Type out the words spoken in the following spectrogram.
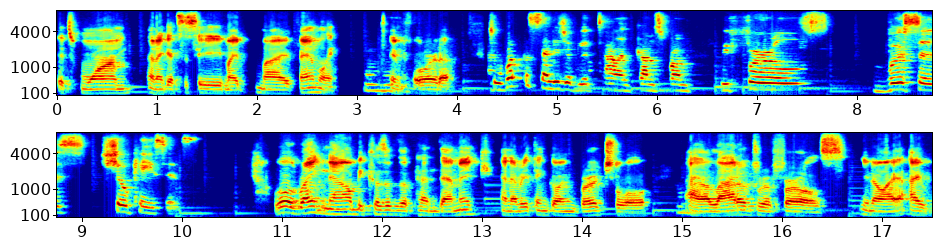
It's warm, and I get to see my my family mm-hmm. in Florida. So, what percentage of your talent comes from referrals versus showcases? Well, right now, because of the pandemic and everything going virtual, a lot of referrals. You know, I, I,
